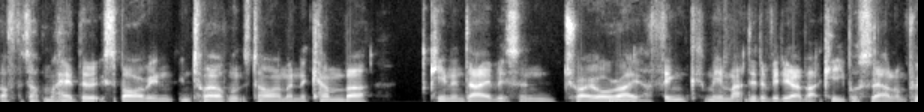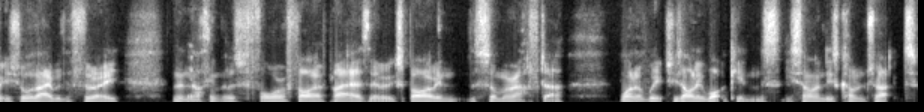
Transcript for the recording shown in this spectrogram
off the top of my head, they're expiring in 12 months' time, and Nakamba, Keenan Davis, and Troy Traore. I think me and Matt did a video about keep or sell. I'm pretty sure they were the three. And then I think there was four or five players that were expiring the summer after. One of which is Ollie Watkins. He signed his contract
